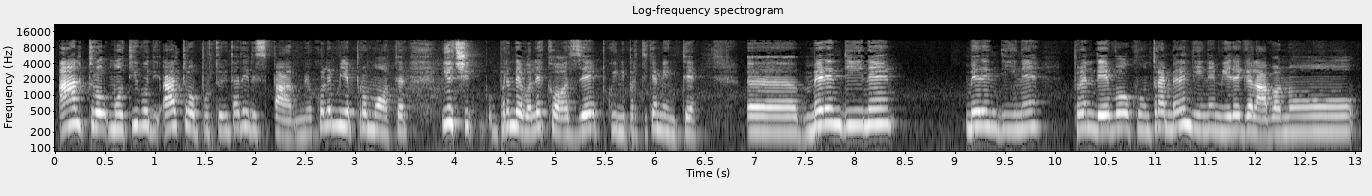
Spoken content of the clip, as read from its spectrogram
altro motivo di altra opportunità di risparmio, con le mie promoter, io ci prendevo le cose, quindi praticamente eh, merendine, merendine prendevo con tre merendine mi regalavano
